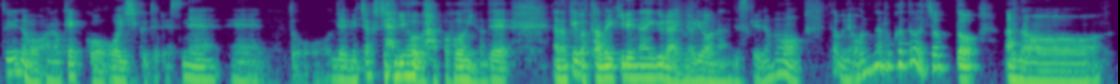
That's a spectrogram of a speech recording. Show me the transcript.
というのも、あの、結構美味しくてですね、えー、っと、で、めちゃくちゃ量が多いので、あの、結構食べきれないぐらいの量なんですけれども、多分ね、女の方はちょっと、あのー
